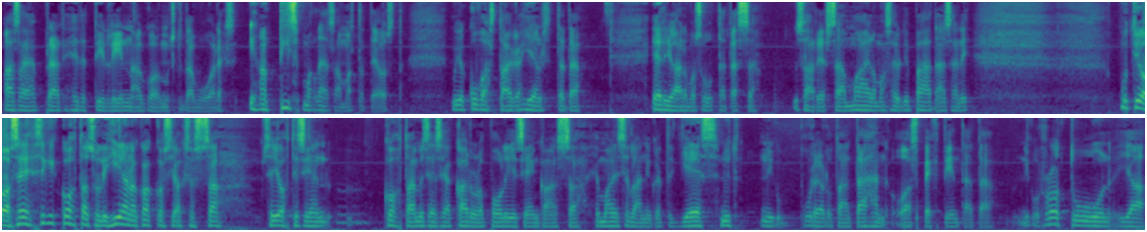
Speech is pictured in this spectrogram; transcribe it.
Asa ja Brad heitettiin linnaan 30 vuodeksi. Ihan tismalleen samasta teosta, mikä kuvastaa aika hienosti tätä eriarvoisuutta tässä sarjassa ja maailmassa ylipäätänsä. Niin mutta joo, se, sekin kohtaus oli hieno kakkosjaksossa. Se johti siihen kohtaamiseen siellä kadulla poliisien kanssa. Ja mä olin sillä niin että jes, nyt niin kuin pureudutaan tähän aspektiin tätä niin kuin rotuun ja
